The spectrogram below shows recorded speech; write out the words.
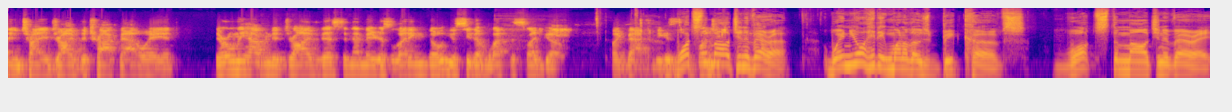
and trying to drive the track that way. And they're only having to drive this, and then they're just letting. You'll see them let the sled go like that because what's the margin of error when you're hitting one of those big curves? What's the margin of error?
